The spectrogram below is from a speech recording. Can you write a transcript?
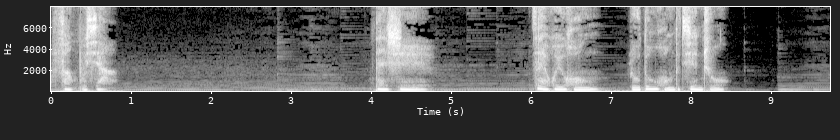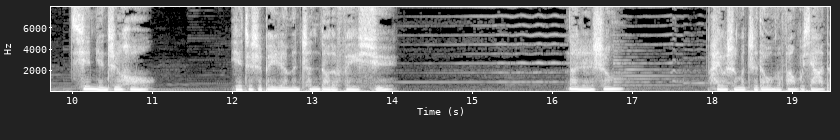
放不下。但是，再恢宏如敦煌的建筑，千年之后，也只是被人们称道的废墟。那人生，还有什么值得我们放不下的？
